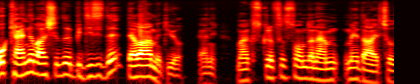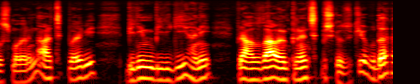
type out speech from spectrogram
o kendi başladığı bir dizide devam ediyor. Yani Marcus Graf'ın son döneme dair çalışmalarında artık böyle bir bilim bilgi hani biraz daha ön plana çıkmış gözüküyor. Bu da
